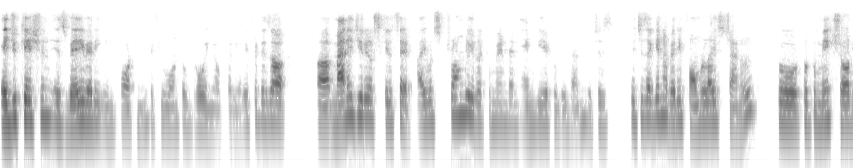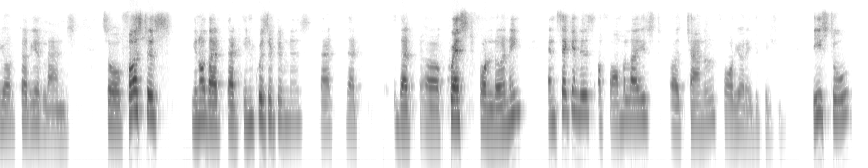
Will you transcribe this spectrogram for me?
education is very very important if you want to grow in your career. If it is a, a managerial skill set i would strongly recommend an mba to be done which is which is again a very formalized channel to, to, to make sure your career lands. So first is, you know, that, that inquisitiveness, that, that, that uh, quest for learning. And second is a formalized uh, channel for your education. These two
